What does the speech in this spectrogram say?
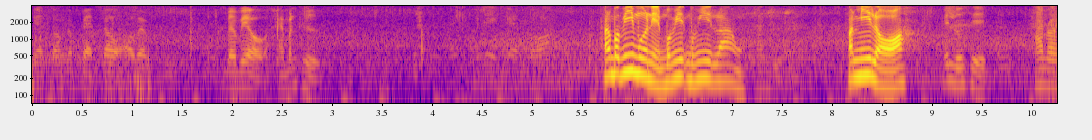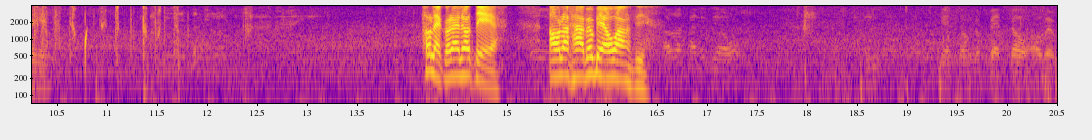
แปดสองกับแปดเก้าเอาแบบเบี้ยวๆให้มันถือเลขแปดสอง มันบ่มีมือเนี่ยบ่มีบ่มีเหล้าท่านอยู่นะมันมีเหรอ ไม่รู้สิห้าน้อยไงเท่าไหร่ก็ได้แล้วแต่ เอาราคาแบ๊วๆวางสิเอาราคาเบี้ยวแปดสองกับแปดเก้าเอาแบบ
